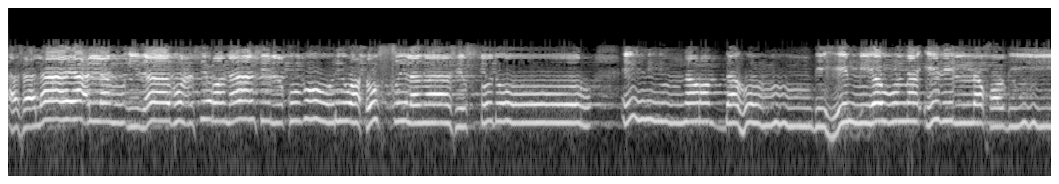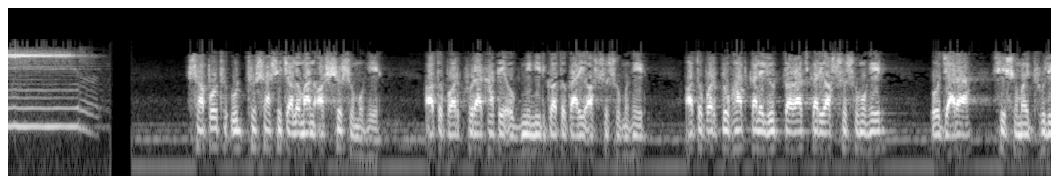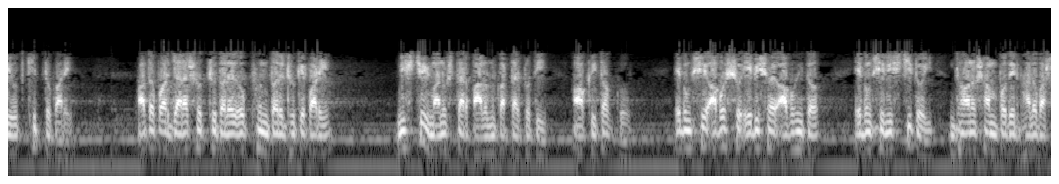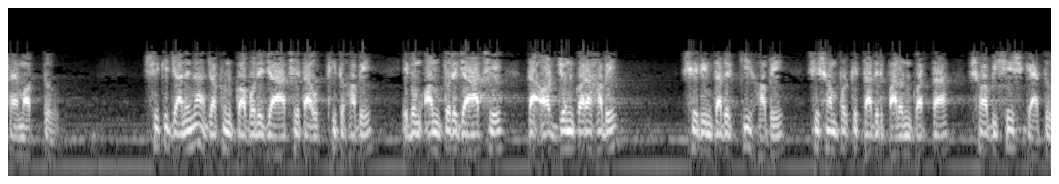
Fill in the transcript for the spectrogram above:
أفلا يعلم إذا بعثر ما في القبور وحصل ما في الصدور إن ربهم بهم يومئذ لخبير শপথ ঊর্ধ্বশ্বাসে চলমান অশ্বসমূহের অতপর খুরাখাতে অগ্নি নির্গতকারী অশ্বসমূহের অতপর প্রভাতকালে লুটতরাজকারী অশ্বসমূহের ও যারা সে সময় ধুলি উৎক্ষিপ্ত করে। অতপর যারা শত্রু দলের অভ্যন্তরে ঢুকে পড়ে, নিশ্চয়ই মানুষ তার পালনকর্তার প্রতি অকৃতজ্ঞ, এবং সে অবশ্য এ বিষয়ে অবহিত, এবং সে নিশ্চিতই ধন সম্পদের ভালোবাসায় মত্ত। সে কি জানে না যখন কবরে যা আছে তা উত্থিত হবে, এবং অন্তরে যা আছে তা অর্জন করা হবে? সেদিন তাদের কি হবে সে সম্পর্কে তাদের পালনকর্তা সবিশেষ জ্ঞাত।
